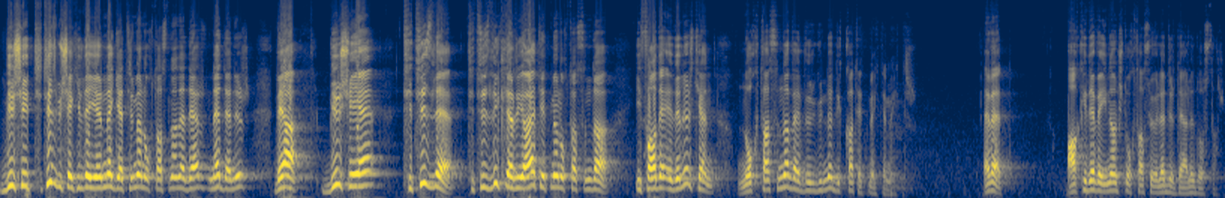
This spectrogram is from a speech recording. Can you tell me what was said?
bir şeyi titiz bir şekilde yerine getirme noktasında ne der, ne denir? Veya bir şeye titizle, titizlikle riayet etme noktasında ifade edilirken noktasına ve virgülüne dikkat etmek demektir. Evet, akide ve inanç noktası öyledir değerli dostlar.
